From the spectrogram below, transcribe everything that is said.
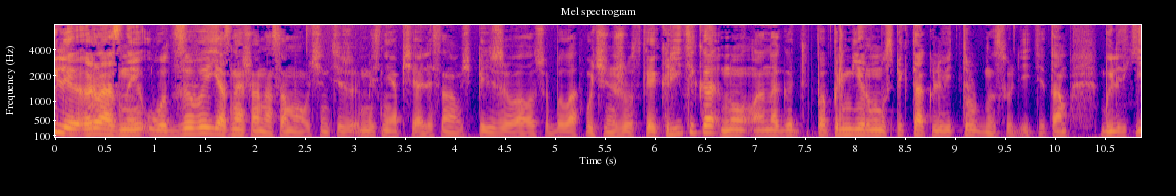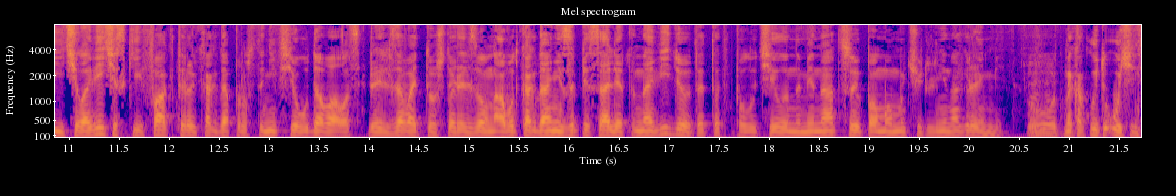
Были разные отзывы. Я знаю, что она сама очень тяжело... Мы с ней общались, она очень переживала, что была очень жесткая критика. Но она говорит, по премьерному спектаклю ведь трудно судить. И там были такие человеческие факторы, когда просто не все удавалось реализовать то, что реализовано. А вот когда они записали это на видео, вот это получило номинацию, по-моему, чуть ли не на Грэмми. Вот, на какую-то очень...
